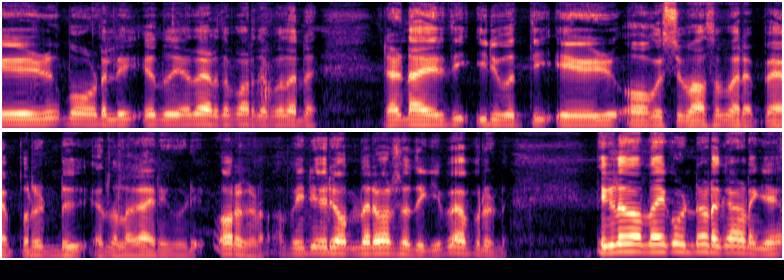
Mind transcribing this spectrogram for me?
ഏഴ് മോഡൽ എന്ന് ഞാൻ നേരത്തെ പറഞ്ഞപ്പോൾ തന്നെ രണ്ടായിരത്തി ഇരുപത്തി ഏഴ് ഓഗസ്റ്റ് മാസം വരെ പേപ്പർ ഉണ്ട് എന്നുള്ള കാര്യം കൂടി ഓർക്കണം. അപ്പോൾ ഇനി ഒരു ഒന്നര വർഷത്തേക്ക് പേപ്പർ ഉണ്ട്. നിങ്ങൾ നന്നായി കൊണ്ടു നടക്കുകയാണെങ്കിൽ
